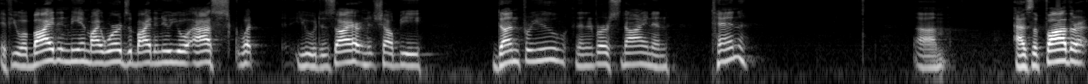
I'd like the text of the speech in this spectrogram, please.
If you abide in me and my words abide in you, you will ask what you desire, and it shall be done for you. And then in verse 9 and 10, um, as the Father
